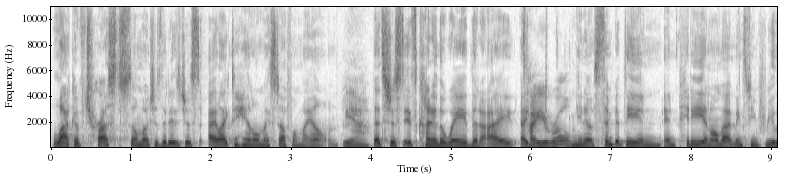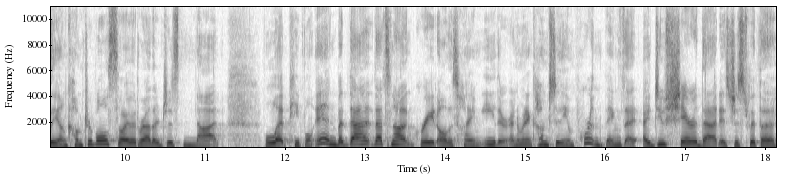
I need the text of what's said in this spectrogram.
lack of trust so much as it is just i like to handle my stuff on my own. Yeah. That's just it's kind of the way that i, I how you roll. you know sympathy and, and pity and all that makes me really uncomfortable. So i would rather just not let people in, but that that's not great all the time either. And when it comes to the important things, I, I do share that. It's just with a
